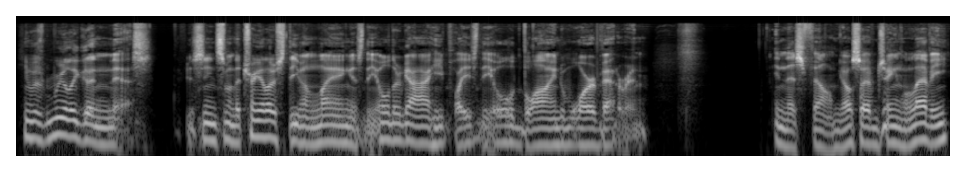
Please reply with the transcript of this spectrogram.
He was really good in this. If you've seen some of the trailers, Stephen Lang is the older guy. He plays the old blind war veteran in this film. You also have Jane Levy,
